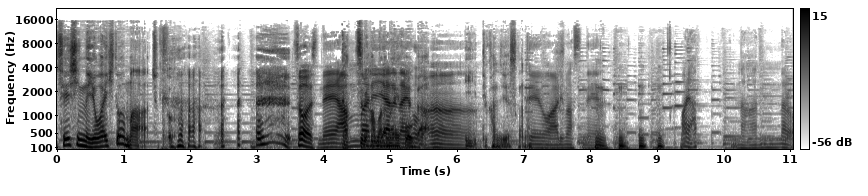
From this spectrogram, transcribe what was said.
精神の弱い人はまあ、ちょっと そうですね。あんまりやらない方が。いいっていう感じですかね。はありますね。うん、うん、うん、うん。まあや、なんだろう。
